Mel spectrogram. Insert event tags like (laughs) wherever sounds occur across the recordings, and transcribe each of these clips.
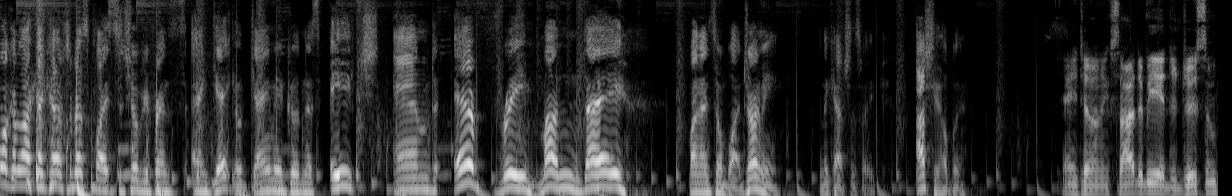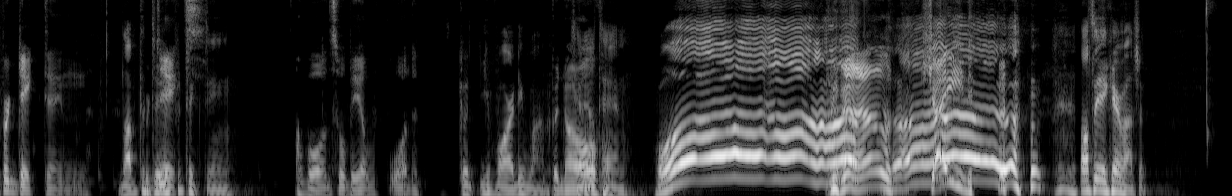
welcome back to Couch, the best place to chill with your friends and get your gaming goodness each and every Monday. My name's Dylan Blight. Join me in the couch this week. Ashley Hobley. Hey, Dylan, excited to be here to do some predicting. Love to Predict. do predicting. Awards will be awarded. Good, you've already won. But not 10 out all of of 10. Whoa! (laughs) Oh, shade. (laughs) I'll see you, Ciaran Marchant.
